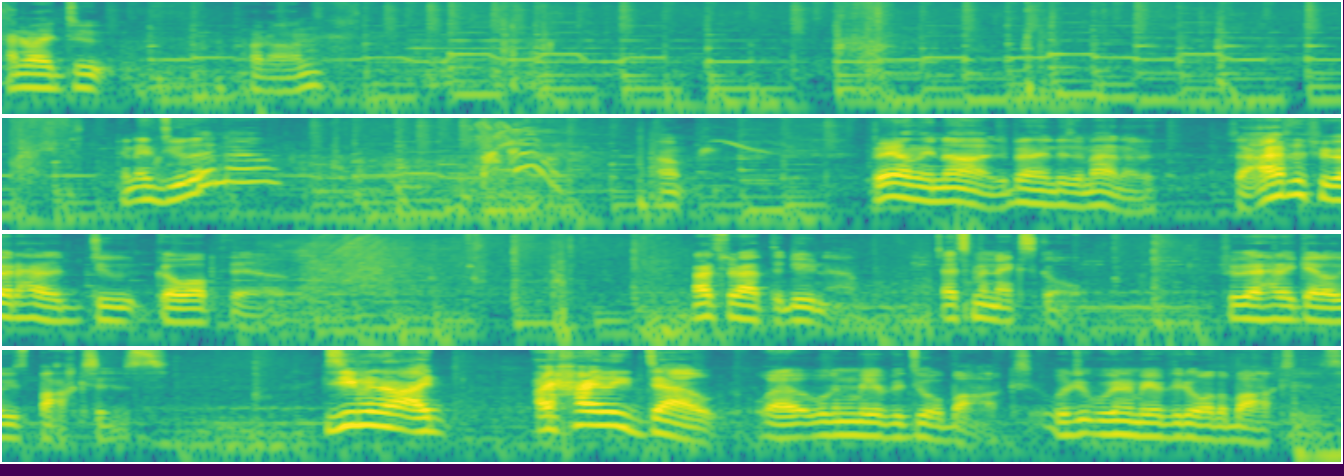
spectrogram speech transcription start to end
How do I do... Hold on. Can I do that now? Um, apparently not. Apparently it doesn't matter. So I have to figure out how to do go up there. That's what I have to do now. That's my next goal. Figure out how to get all these boxes. Because even though I, I highly doubt we're gonna be able to do a box. We're, we're gonna be able to do all the boxes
